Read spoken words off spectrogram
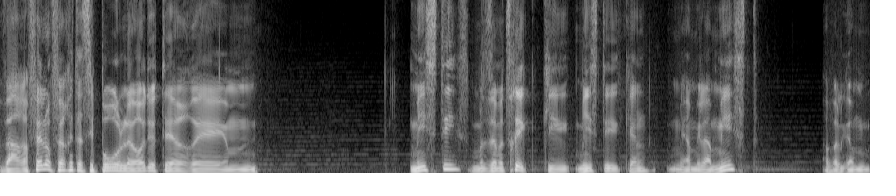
והערפל הופך את הסיפור לעוד יותר אה, מיסטי, זה מצחיק, כי מיסטי, כן, מהמילה מיסט, אבל גם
